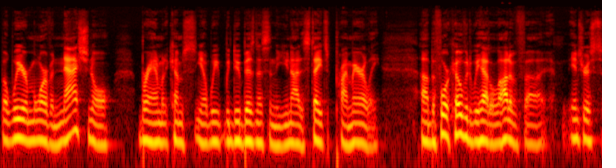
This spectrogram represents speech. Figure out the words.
but we are more of a national brand when it comes. You know, we we do business in the United States primarily. Uh, before COVID, we had a lot of uh, interest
